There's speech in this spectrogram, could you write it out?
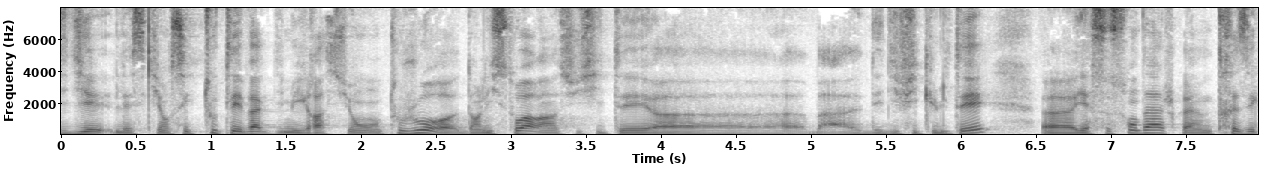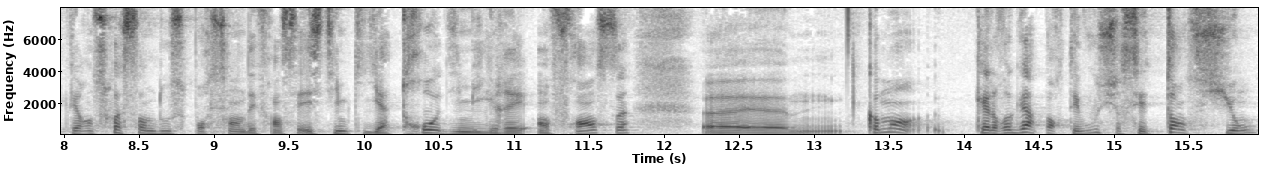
Didier Lesky, on sait que toutes les vagues d'immigration ont toujours, euh, dans l'histoire, hein, suscité euh, bah, des difficultés. Euh, il y a ce sondage quand même très éclairant. 72% des Français estiment qu'il y a trop d'immigrés en France. comment, quel regard portez-vous sur ces tensions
